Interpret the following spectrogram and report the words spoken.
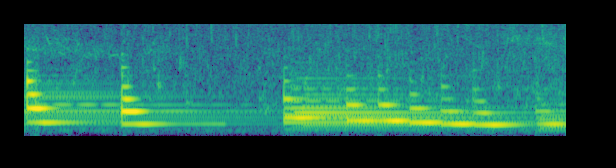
Thank you.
